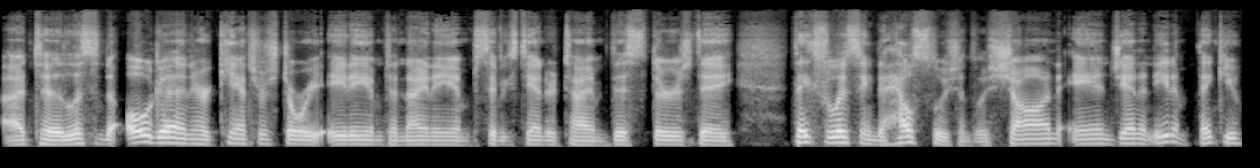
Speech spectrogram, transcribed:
uh, to listen to Olga and her cancer story, 8 a.m. to 9 a.m. Pacific Standard Time this Thursday. Thanks for listening to Health Solutions with Shawn and Janet Needham. Thank you.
